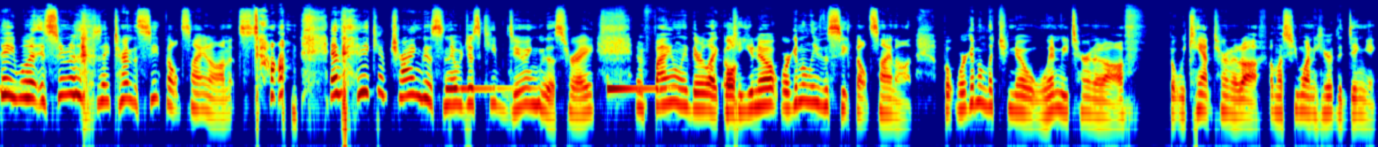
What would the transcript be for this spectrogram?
they went as soon as they turned the seatbelt sign on, it stopped. And they kept trying this and they would just keep doing this, right? And finally they're like, okay, you know what? We're gonna leave the seatbelt sign on, but we're gonna let you know when we turn it off, but we can't turn it off unless you want to hear the dinging.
